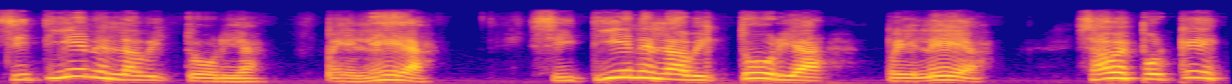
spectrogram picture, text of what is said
Si tienes la victoria, pelea. Si tienes la victoria, pelea. ¿Sabes por qué?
